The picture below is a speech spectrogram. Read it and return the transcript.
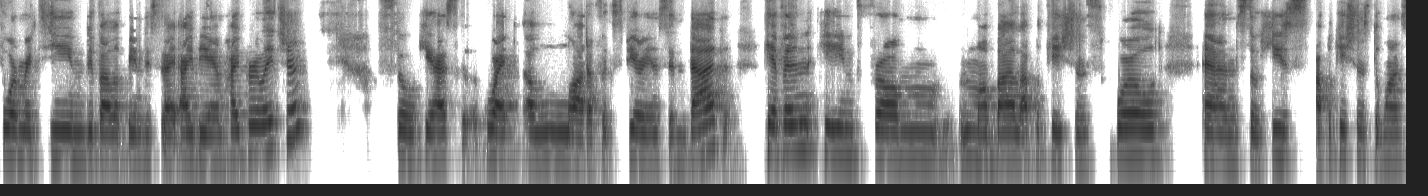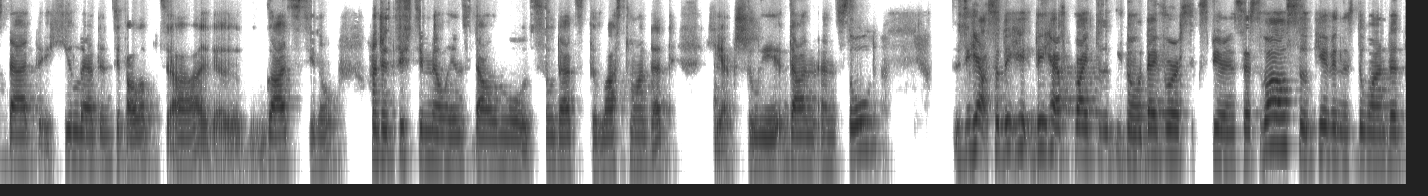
former team developing this IBM Hyperledger. So he has quite a lot of experience in that. Kevin came from mobile applications world, and so his applications, the ones that he led and developed, uh, got you know 150 millions downloads. So that's the last one that he actually done and sold yeah so they they have quite you know diverse experience as well so kevin is the one that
